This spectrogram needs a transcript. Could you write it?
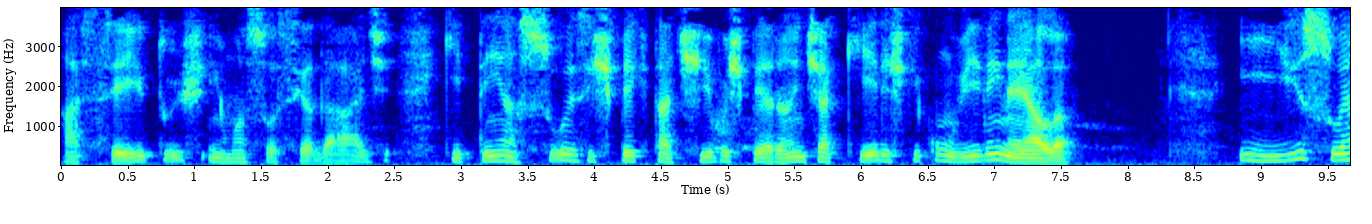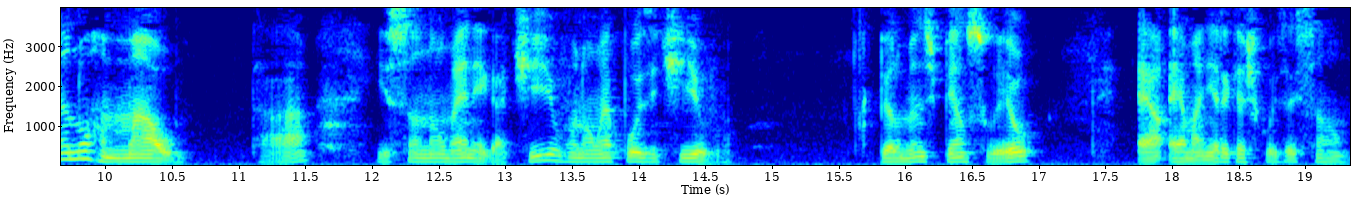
Aceitos em uma sociedade que tem as suas expectativas perante aqueles que convivem nela. E isso é normal, tá? Isso não é negativo, não é positivo. Pelo menos penso eu, é, é a maneira que as coisas são.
